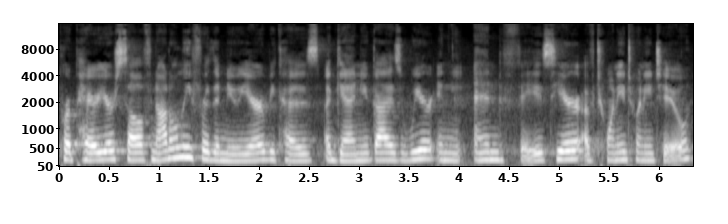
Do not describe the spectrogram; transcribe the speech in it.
prepare yourself not only for the new year because again, you guys, we're in the end phase here of 2022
